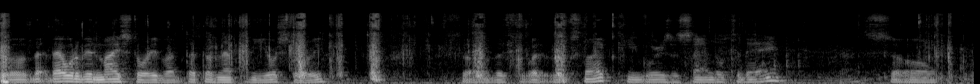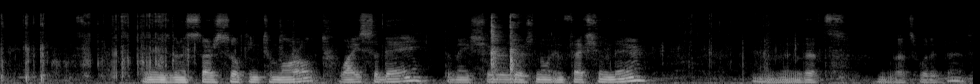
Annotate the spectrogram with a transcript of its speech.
So that, that would have been my story, but that doesn't have to be your story. So that's what it looks like. He wears a sandal today. So and then he's gonna start soaking tomorrow, twice a day, to make sure there's no infection there. And then that's that's what it does.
